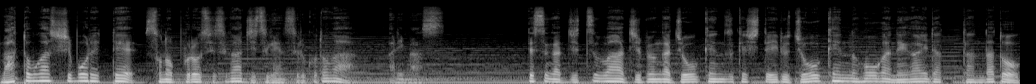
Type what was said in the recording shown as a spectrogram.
的が絞れてそのプロセスが実現することがあります。ですが実は自分が条件付けしている条件の方が願いだったんだと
